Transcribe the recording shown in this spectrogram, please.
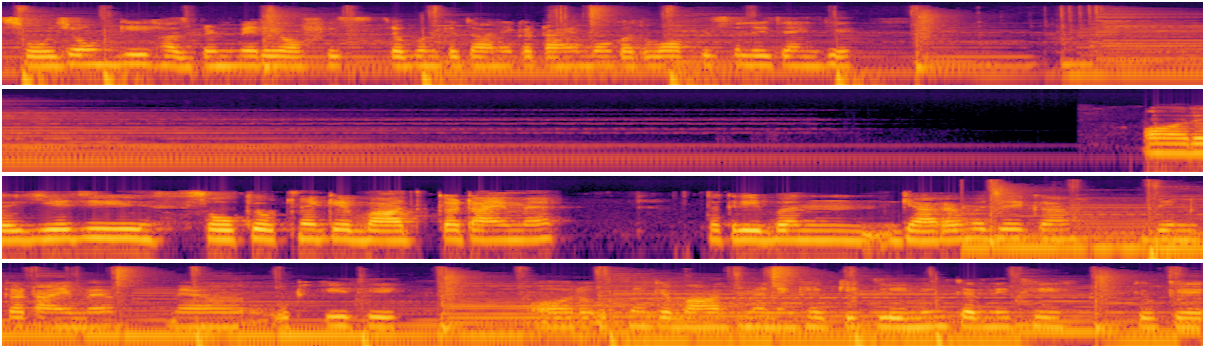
सो जाऊँगी। हस्बैंड मेरे ऑफ़िस जब उनके जाने का टाइम होगा तो वो ऑफ़िस चले जाएँगे। और ये जी सो के उठने के बाद का टाइम है, तकरीबन 11 बजे का। दिन का टाइम है। मैं उठ गई थी और उठने के बाद मैंने घर की क्लीनिंग करनी थी क्योंकि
